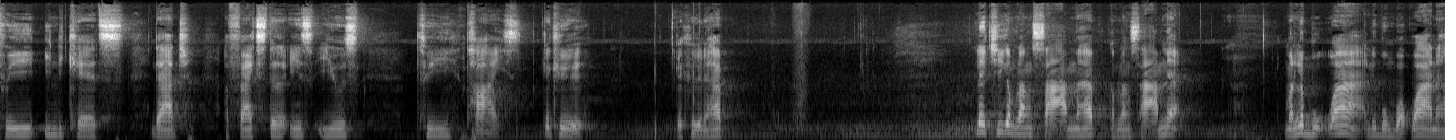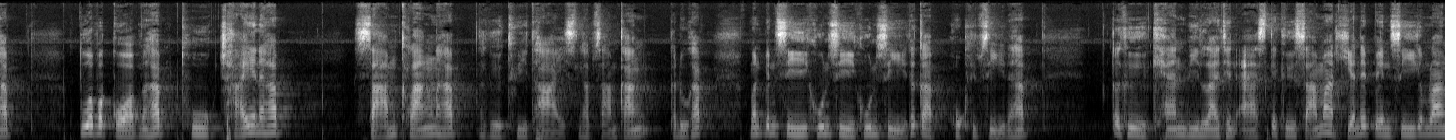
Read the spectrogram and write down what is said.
tree indicates that a factor is used three times ก็คือ ก็คือนะครับ เลขชี้กำลังสามนะครับกำลังสามเนี่ย มันระบุว่าหรือบ่งบอกว่านะครับ ตัวประกอบนะครับถูกใช้นะครับ 3 ครั้งนะครับก็คือ three times นะครับสามครั้งก็ดูครับ มันเป็น 4 คูณ 4 คูณ 4 เท่ากับ 64 นะครับ ก็คือ can be written as ก็คือสามารถเขียนได้เป็น4กำลัง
